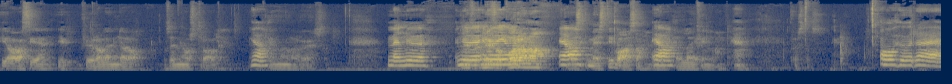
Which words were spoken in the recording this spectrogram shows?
i Asien i fyra länder och, och sen i Australien. ja. En månad resa. Men nu... Nu, Nu, nu, för corona, Ja. mest, mest i Vasa Ja. eller i Finland. Ja. Förstås. Och hur eh,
